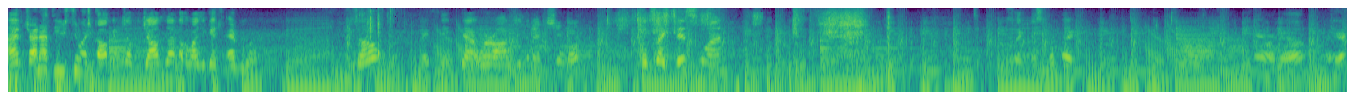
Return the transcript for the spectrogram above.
And try not to use too much caulking until the job's done, otherwise it gets everywhere. So, I think that we're on to the next shingle. Looks like this one. Looks like this look like. There we go, right here.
